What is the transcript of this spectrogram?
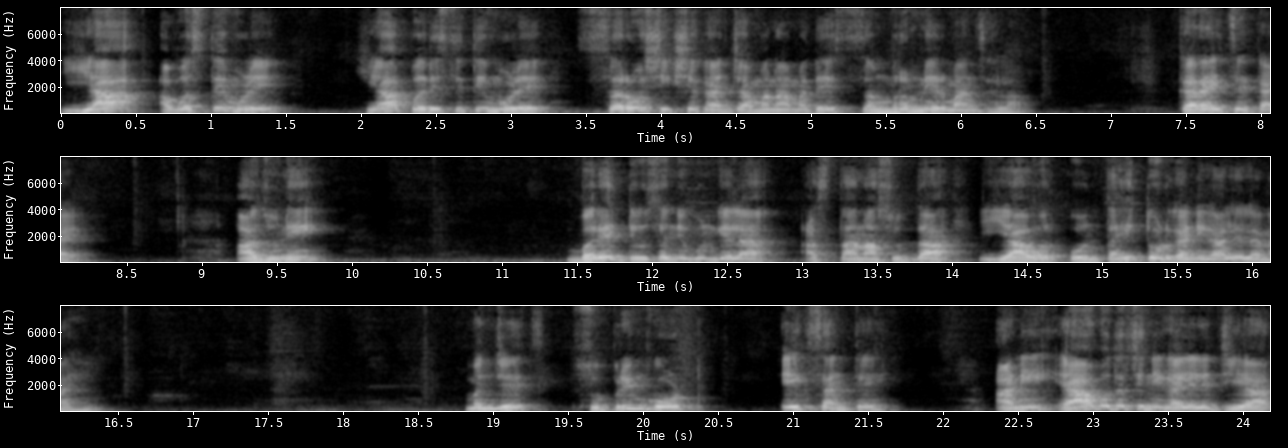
या अवस्थेमुळे ह्या परिस्थितीमुळे सर्व शिक्षकांच्या मनामध्ये संभ्रम निर्माण झाला. करायचे काय? अजूनही बरेच दिवस निघून गेला असताना सुद्धा यावर कोणताही तोडगा निघालेला नाही. म्हणजेच सुप्रीम कोर्ट एक सांगते आणि या अगोदरचे निघालेले जी आर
